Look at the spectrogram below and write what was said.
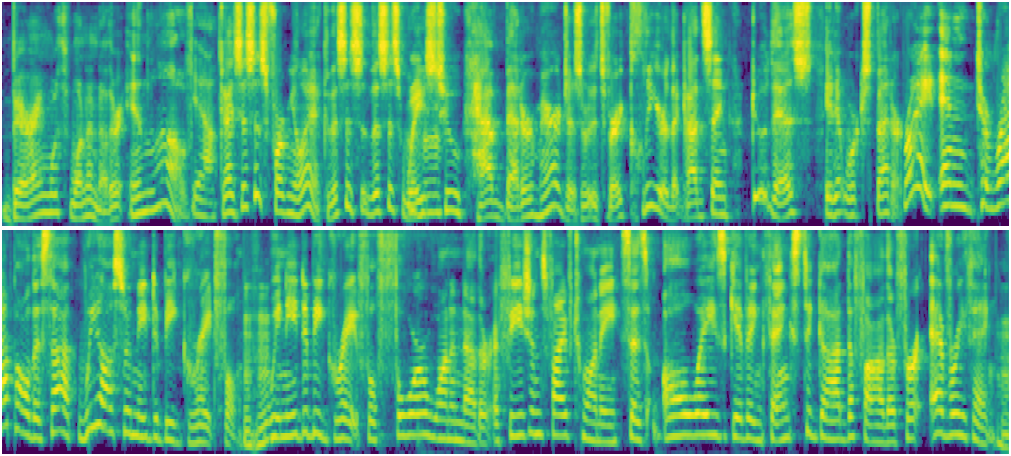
bearing with one another in love. Yeah. Guys, this is formulaic. This is this is ways Mm-hmm. to have better marriages. It's very clear that God's saying, do this, and it works better. Right. And to wrap all this up, we also need to be grateful. Mm-hmm. We need to be grateful for one another. Ephesians 5:20 says always giving thanks to God the Father for everything. Hmm.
